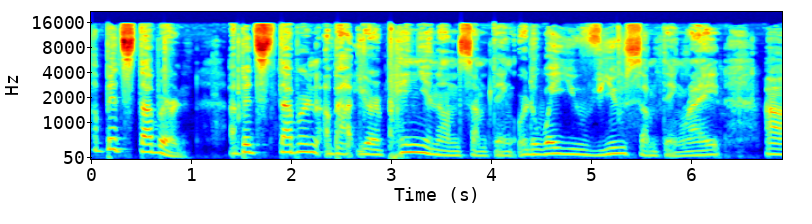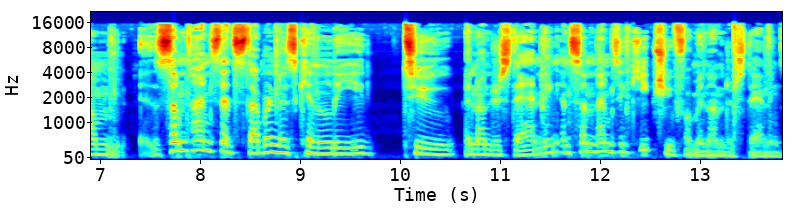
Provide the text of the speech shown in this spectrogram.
a bit stubborn a bit stubborn about your opinion on something or the way you view something, right? Um, sometimes that stubbornness can lead to an understanding, and sometimes it keeps you from an understanding.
